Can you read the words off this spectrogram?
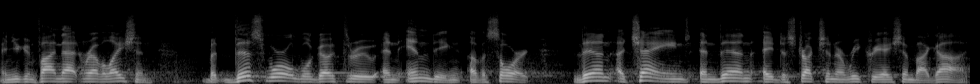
And you can find that in Revelation. But this world will go through an ending of a sort, then a change, and then a destruction and recreation by God.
